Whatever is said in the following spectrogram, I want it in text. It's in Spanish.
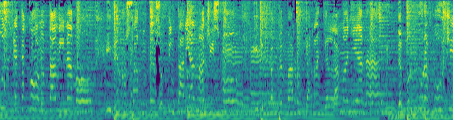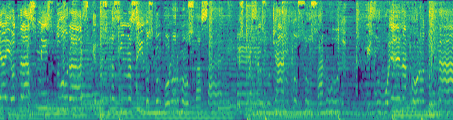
y de rosado intenso pintaría el machismo y de un café marrón que arranque en la mañana de púrpura fucsia y otras misturas que los recién nacidos con color mostaza expresan su llanto, su salud y su buena fortuna.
